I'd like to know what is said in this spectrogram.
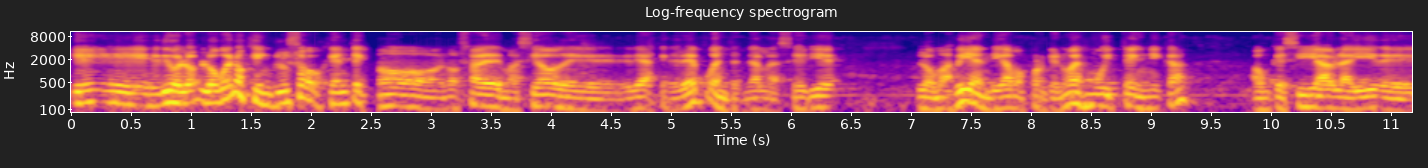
digo, lo, bueno es que incluso gente que no, sabe demasiado de, ajedrez puede entender la serie lo más bien, digamos, porque no es muy técnica, aunque sí habla ahí de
